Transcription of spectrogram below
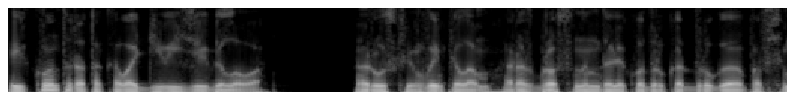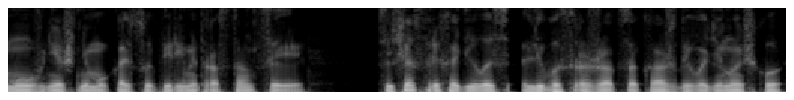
и контратаковать дивизию Белова. Русским вымпелом, разбросанным далеко друг от друга по всему внешнему кольцу периметра станции, сейчас приходилось либо сражаться каждый в одиночку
